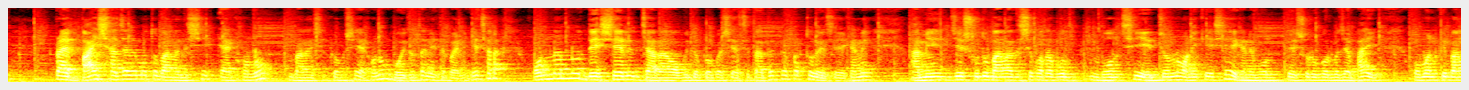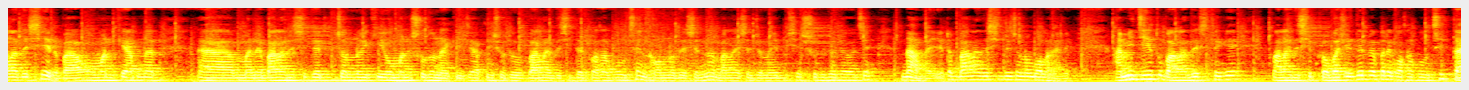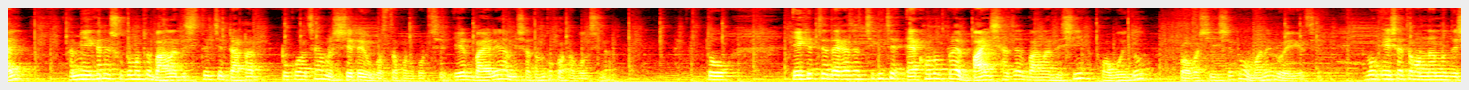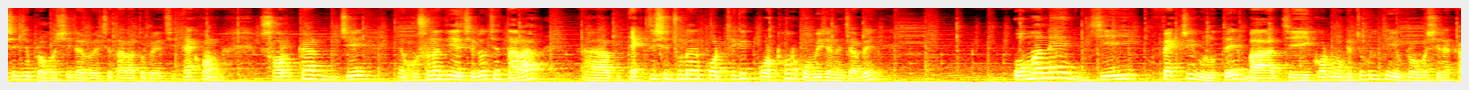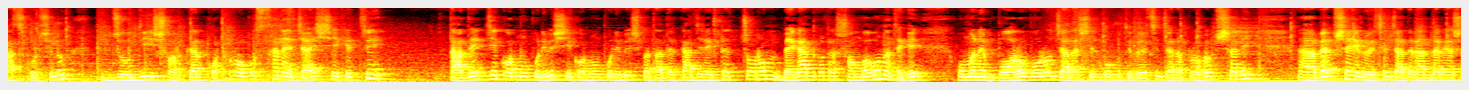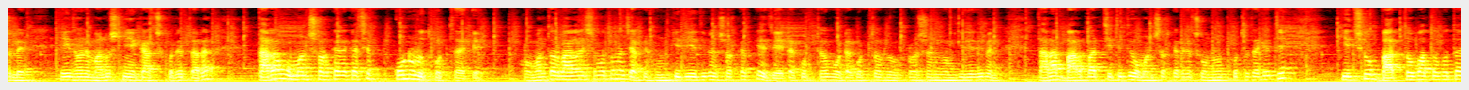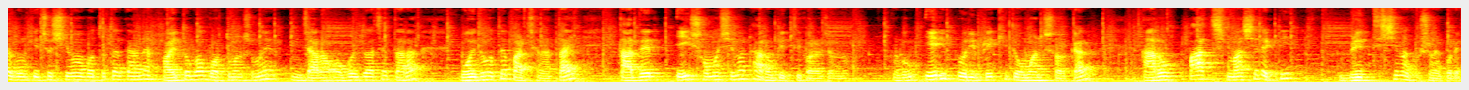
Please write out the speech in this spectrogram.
প্রায় বাইশ হাজারের মতো বাংলাদেশি এখনও বাংলাদেশি প্রবাসী এখনও বৈধতা নিতে পারেনি। এছাড়া অন্যান্য দেশের যারা অবৈধ প্রবাসী আছে, তাদের ব্যাপার তো রয়েছে। এখানে আমি যে শুধু বাংলাদেশের কথা বল- বলছি, এর জন্য অনেকে এসে এখানে বলতে শুরু করব যে, ভাই ওমান কি বাংলাদেশের বা ওমান কি আপনার মানে বাংলাদেশিদের জন্যই কি ওমান শুধু নাকি যে আপনি শুধু বাংলাদেশিদের কথা বলছেন, অন্য দেশের না, বাংলাদেশের জন্য এই বিশেষ সুবিধা দেওয়া হয়েছে? না ভাই, এটা বাংলাদেশিদের জন্য বলা হয়নি। আমি যেহেতু বাংলাদেশ থেকে বাংলাদেশি প্রবাসীদের ব্যাপারে কথা বলছি, তাই আমি এখানে শুধুমাত্র বাংলাদেশিদের যে ডাটাটুকু আছে, আমরা সেটাই উপস্থাপন করছি। এর বাইরে আমি সাধারণত কথা বলছি না। তো এই ক্ষেত্রে দেখা যাচ্ছে কি যে এখনও প্রায় বাইশ হাজার বাংলাদেশি অবৈধ প্রবাসী হিসেবে ওমানে রয়ে গেছে। এবং এর সাথে অন্যান্য দেশের যে প্রবাসীরা রয়েছে, তারা তো রয়েছে। এখন সরকার যে ঘোষণা দিয়েছিল যে তারা একত্রিশে জুলাইয়ের পর থেকে কঠোর অভিযানে যাবে, ওমানে যেই ফ্যাক্টরিগুলোতে বা যেই কর্মক্ষেত্রগুলোতে এই প্রবাসীরা কাজ করছিল, যদি সরকার কঠোর অবস্থানে যায়, সেক্ষেত্রে তাদের যে কর্ম কর্মপরিবেশ, সেই কর্ম পরিবেশ বা তাদের কাজের একটা চরম ব্যাঘাত ঘটার সম্ভাবনা থেকে ও মানে বড় বড় যারা শিল্পপতি রয়েছে, যারা প্রভাবশালী ব্যবসায়ী রয়েছে, যাদের আন্ডারে আসলে এই ধরনের মানুষ নিয়ে কাজ করে তারা, তারাও ওমান সরকারের কাছে অনুরোধ করতে থাকে। ওমান তো আর বাংলাদেশের মতো না যে আপনি হুমকি দিয়ে দিবেন সরকারকে যে এটা করতে হবে, ওটা করতে হবে, প্রশাসনিক হুমকি দিয়ে দিবেন। তারা বারবার চিঠিতে ওমান সরকারের কাছে অনুরোধ করতে থাকে যে কিছু বাধ্যবাধকতা এবং কিছু সীমাবদ্ধতার কারণে হয়তো বা বর্তমান সময়ে যারা অবৈধ আছে তারা বৈধ হতে পারছে না, তাই তাদের এই সময়সীমাটা আরও বৃদ্ধি করার জন্য। এবং এরই পরিপ্রেক্ষিতে ওমান সরকার আরও পাঁচ মাসের একটি বৃদ্ধি সীমা ঘোষণা করে।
